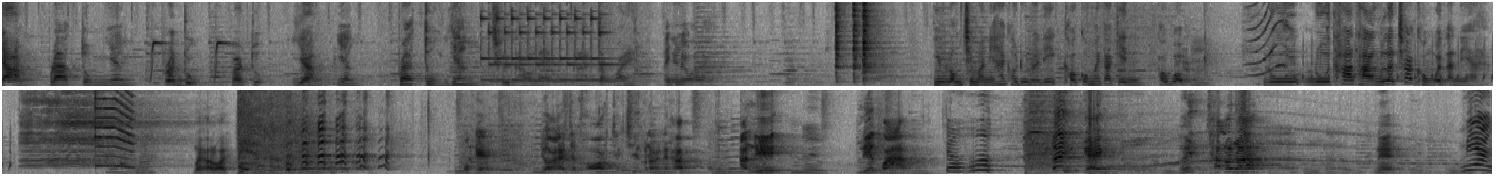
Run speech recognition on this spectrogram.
ย่าง ปลาตุ่มย่าง ปลาดุก ปลาดุก ย่าง ย่าง ปลาตุ่มย่างชื่อเขาแหละอะจับไว้ อันนี้เรียกว่าอะไรยูลองชิมอันนี้ให้เขาดูหน่อยดิเขาก็ไม่กล้ากิน เขาบอกอืมดูดูท่าทางรสชาติคงเหมือนอันเนี้ยไม่อร่อย โอเค เดี๋ยวไอจะขอเช็คชื่อกันหน่อยนะครับ อันนี้อืมเรียกว่า เจ้าฮือเฮ้ย เก่ง เฮ้ย ชัดแล้วนะ นี่ เมี่ยง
